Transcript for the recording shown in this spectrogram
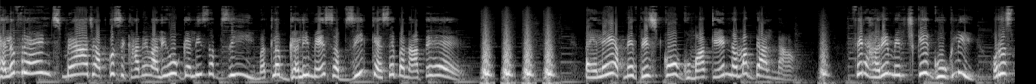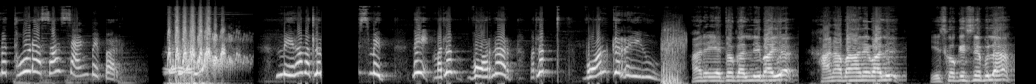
हेलो फ्रेंड्स मैं आज आपको सिखाने वाली हूँ गली सब्ज़ी। मतलब गली में सब्ज़ी कैसे बनाते हैं। पहले अपने रिस्ट को घुमा के नमक डालना। फिर हरी मिर्च की गुगली और उसमें थोड़ा सा सैंड पेपर मेरा मतलब स्मिथ नहीं मतलब वार्नर मतलब वॉर्न कर रही हूँ। अरे ये तो गली भाई है खाना बनाने वाली। इसको किसने बुलाया?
